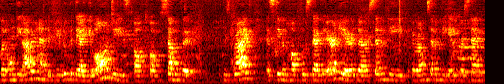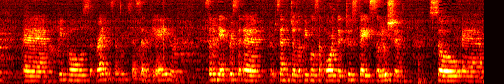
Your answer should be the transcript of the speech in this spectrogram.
But on the other hand, if you look at the ideologies of, of some of the this right, as Stevan Hobfoll said earlier, there are 70, around 78 percent uh, people's, right, is that what he said, 78 or 78 percent, uh, percentage of the people support the two-state solution. So, um,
